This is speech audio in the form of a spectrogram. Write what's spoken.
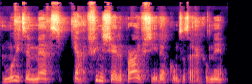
moeite met ja, financiële privacy. Daar komt het eigenlijk op neer.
